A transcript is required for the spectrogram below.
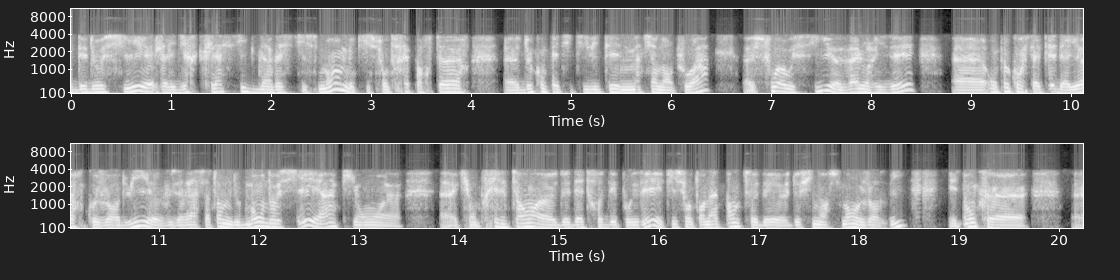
des dossiers, j'allais dire classiques d'investissement, mais qui sont très porteurs de compétitivité et de maintien d'emploi, soient aussi valorisés. On peut constater d'ailleurs qu'aujourd'hui, vous avez un certain nombre de bons dossiers hein, qui ont qui ont pris le temps d'être déposés et qui sont en attente de, de financement aujourd'hui. Et donc, euh, euh,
